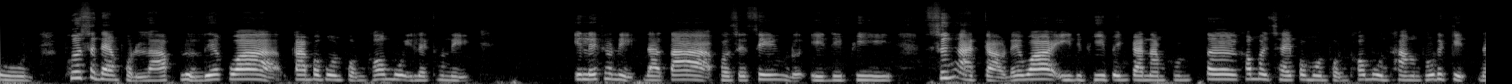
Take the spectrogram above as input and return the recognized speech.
มูล เพื่อแสดงผลลัพธ์ หรือเรียกว่าการประมวลผลข้อมูลอิเล็กทรอนิกส์ Electronic Data Processing หรือ EDP ซึ่งอาจกล่าวได้ว่า EDP เป็นการนำคอมพิวเตอร์เข้ามาใช้ประมวลผลข้อมูลทางธุรกิจใน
